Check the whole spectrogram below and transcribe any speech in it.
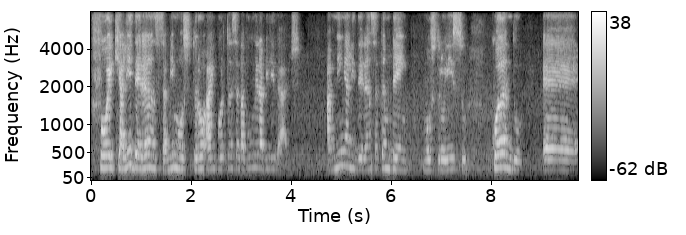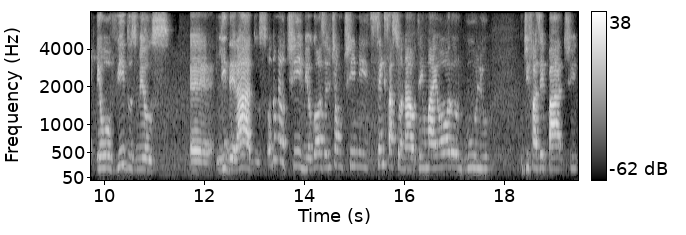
foi que a liderança me mostrou a importância da vulnerabilidade. A minha liderança também mostrou isso quando é, eu ouvi dos meus é, liderados, ou do meu time, eu gosto, a gente é um time sensacional, tenho o maior orgulho de fazer parte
